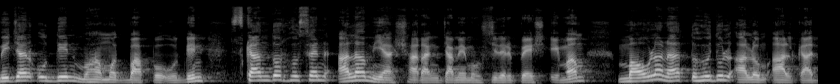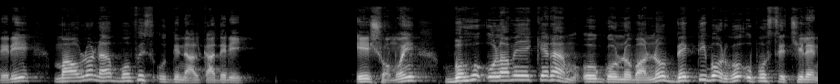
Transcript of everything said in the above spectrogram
মিজান উদ্দিন, মোহাম্মদ বাপ্পু উদ্দিন, স্কান্দর হোসেন, আলামিয়া সারাং জামে মসজিদের পেশ ইমাম, মাওলানা তহিদুল আলম আল কাদেরি মাওলানা মফিজ উদ্দিন আল কাদেরি এ সময় বহু ওলামে কেরাম ও গণ্যমান্য ব্যক্তিবর্গ উপস্থিত ছিলেন।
